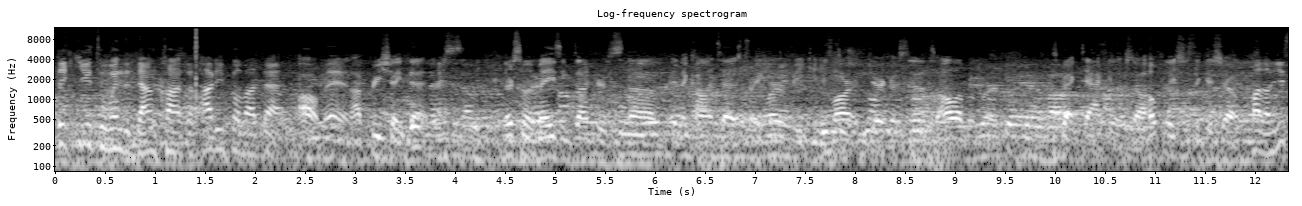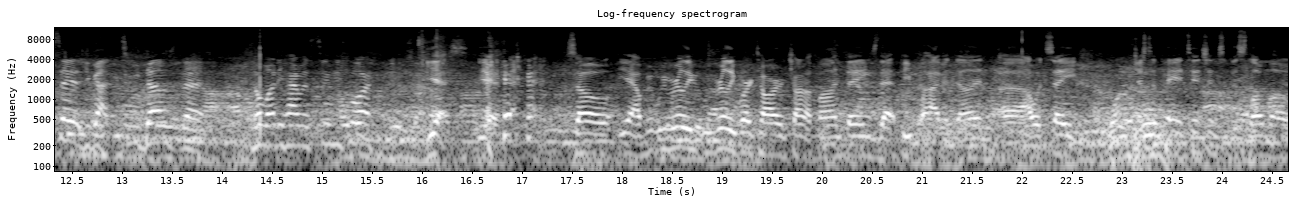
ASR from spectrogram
picked you to win the dunk contest. How do you feel about that? Oh man, I appreciate that. There's, there's some amazing dunkers uh, in the contest. Trey Murphy, Kenny Martin, Jericho Sims, all of them are spectacular. So hopefully it's just a good show. Hold on, you said you got two dunks that nobody haven't seen before? Yes, yeah. so yeah, we, really we really worked hard in trying to find things that people haven't done. Uh, I would say just to pay attention to the slow mo,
